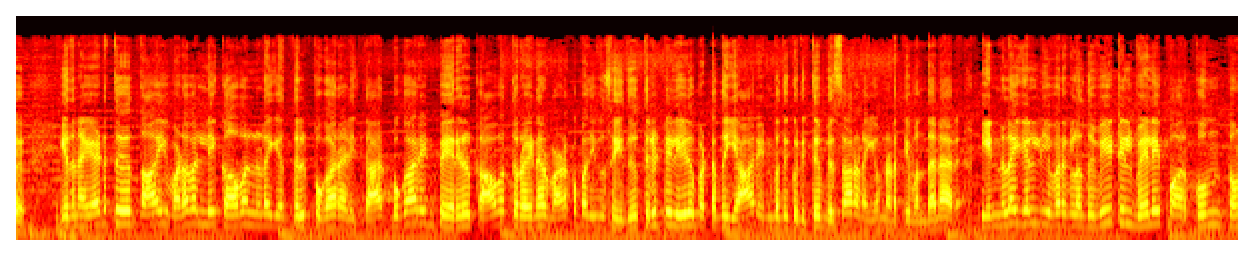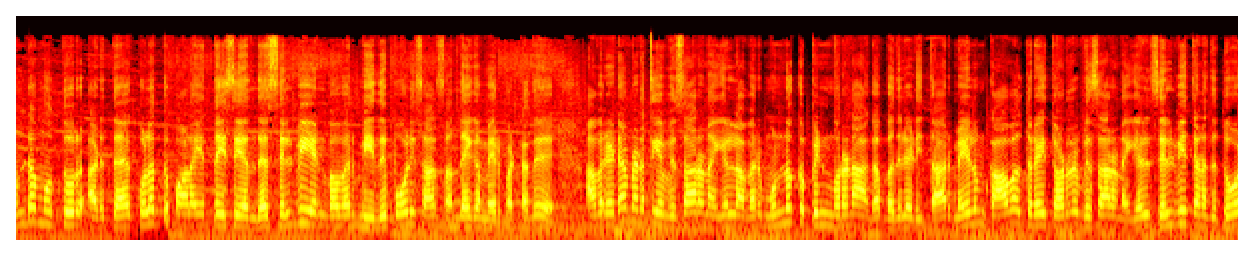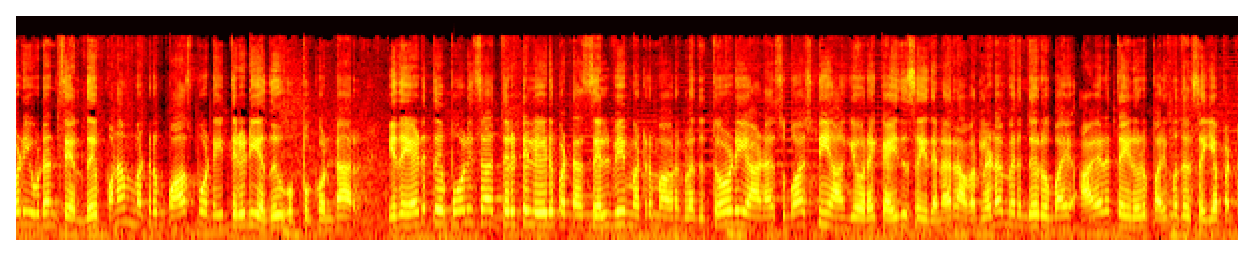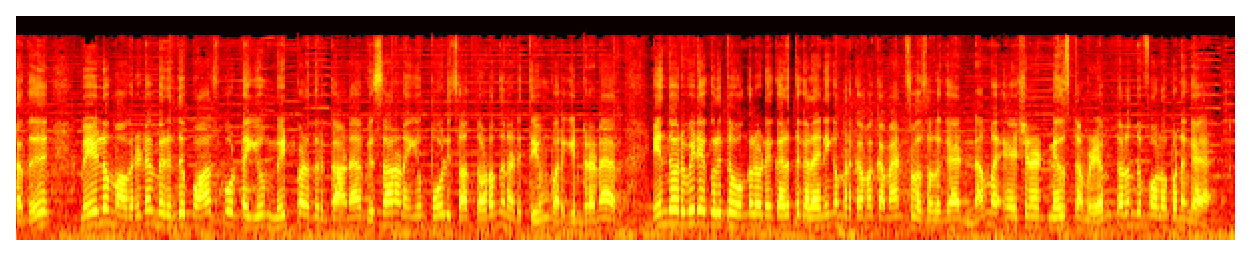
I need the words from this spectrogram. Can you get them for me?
இதனையடுத்து தாய் வடவள்ளி காவல் நிலையத்தில் புகார் அளித்தார். புகாரின் பேரில் காவல்துறையினர் வழக்கு பதிவு செய்து திருட்டில் ஈடுபட்டது யார் என்பது குறித்து விசாரணையும் நடத்தி வந்தனர். இந்நிலையில் இவர்களது வீட்டில் வேலை பார்க்கும் தொண்டமுத்தூர் அடுத்த குளத்துப்பாளையத்தை சேர்ந்த செல்வி என்பவர் மீது போலீசார் சந்தேகம் ஏற்பட்டது. அவரிடம் நடத்திய விசாரணையில் அவர் முன்னுக்கு பின் முரணாக பதிலளித்தார். மேலும் காவல்துறை தொடர் விசாரணையில் செல்வி தனது தோழியுடன் சேர்ந்து பணம் மற்றும் பாஸ்போர்ட்டை திருடியது ஒப்புக்கொண்டார். இதையடுத்து போலீசார் திருட்டில் ஈடுபட்ட செல்வி மற்றும் அவர்களது தோழியான சுபாஷினி ஆகியோரை கைது செய்தனர். அவர்களிடமிருந்து ரூபாய் ஆயிரத்தி ஐநூறு பறிமுதல் செய்யப்பட்டது. மேலும் அவரிடமிருந்து பாஸ்போர்ட்டையும் மீட்பதற்கான விசாரணையும் போலீசார் தொடர்ந்து நடத்தியும் வருகின்றனர். இந்த ஒரு வீடியோ குறித்து உங்களுடைய கருத்துக்களை நீங்கள் மறக்காம கமெண்ட்ஸில் சொல்லுங்கள் நம்ம ஏஷியநெட் நியூஸ் தமிழையும் தொடர்ந்து ஃபாலோ பண்ணுங்கள்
